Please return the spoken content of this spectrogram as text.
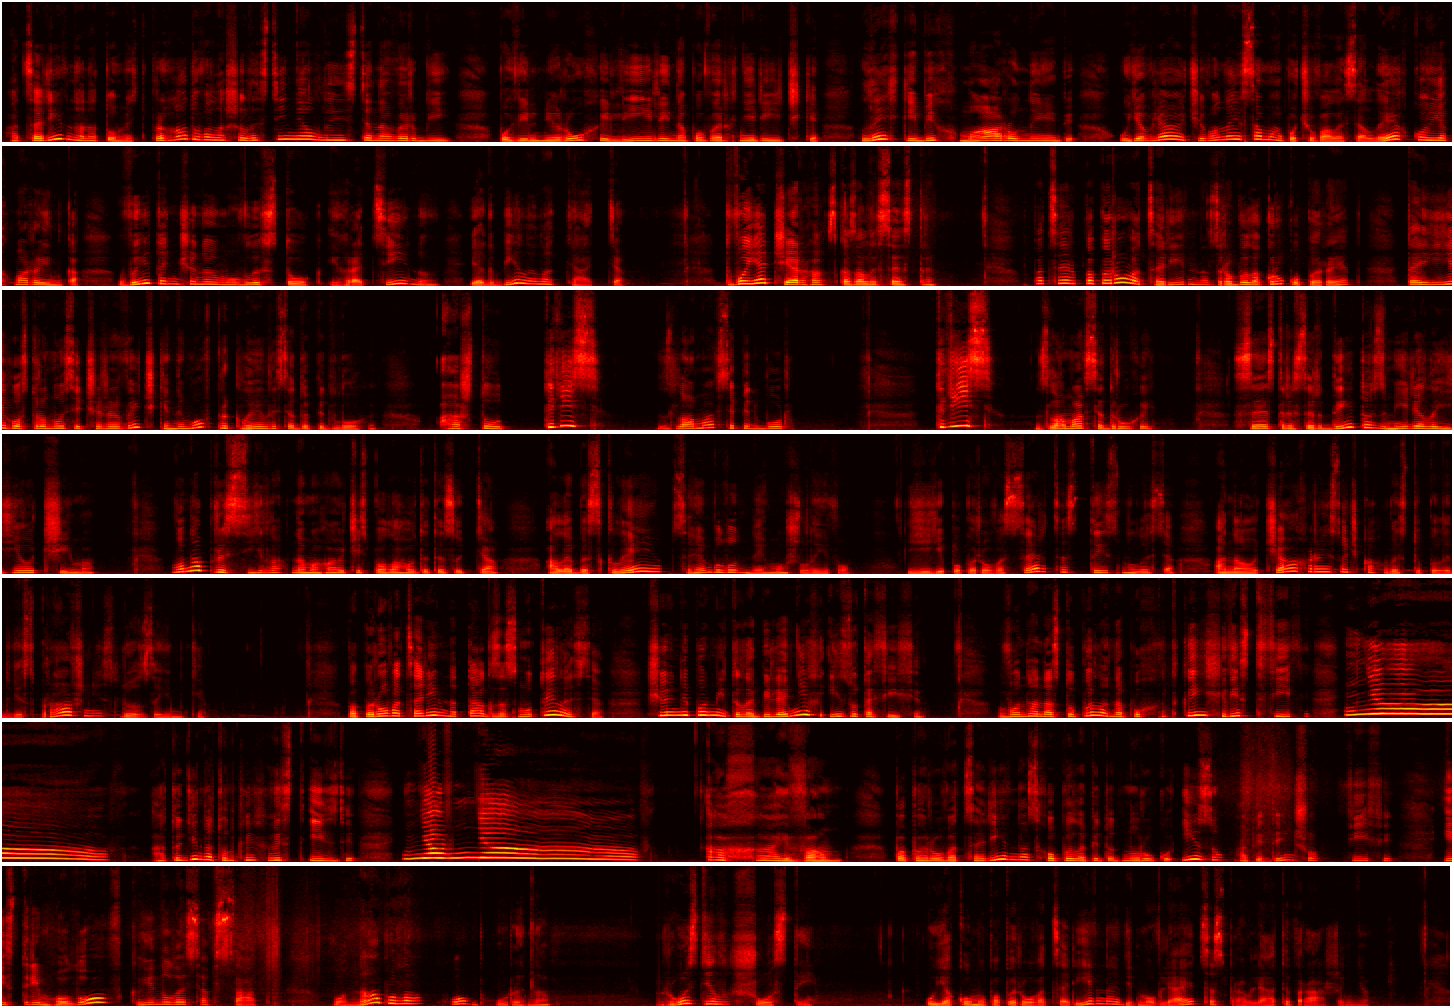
а царівна натомість пригадувала шелестіння листя на вербі, повільні рухи лілій на поверхні річки, легкий біг хмар у небі. Уявляючи, вона і сама почувалася легкою, як маринка, витонченою, мов листок, і граційною, як біле латяття. Твоя черга, сказали сестри. Паперова царівна зробила круг уперед, та її гостроносі черевички немов приклеїлися до підлоги. Аж тут трісь зламався підбор. Трісь зламався другий. Сестри сердито зміряли її очима. Вона присіла, намагаючись полагодити зуття, але без клею це було неможливо. Її паперове серце стиснулося, а на очах рисочках виступили дві справжні сльозинки. Паперова царівна так засмутилася, що й не помітила біля ніг Ізу та Фіфі. Вона наступила на пухкий хвіст Фіфі. Няв! А тоді на тонкий хвіст Ізі. Няв-няв! Ах, хай вам! Паперова царівна схопила під одну руку Ізу, а під іншу Фіфі, і стрімголов кинулася в сад. Вона була обурена. Розділ шостий, у якому паперова царівна відмовляється справляти враження.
